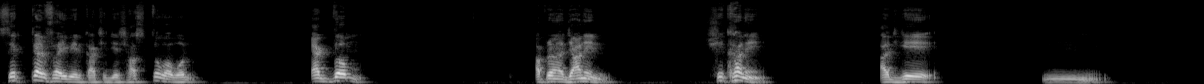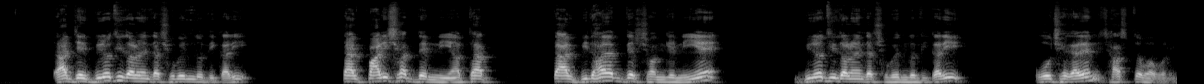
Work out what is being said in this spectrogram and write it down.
সেক্টর ফাইভের কাছে যে স্বাস্থ্য ভবন, একদম আপনারা জানেন, সেখানে আজকে রাজ্যের বিরোধী দলনেতা শুভেন্দু অধিকারী তার পারিষদদের নিয়ে, অর্থাৎ তার বিধায়কদের সঙ্গে নিয়ে বিরোধী দলনেতা শুভেন্দু অধিকারী পৌঁছে গেলেন স্বাস্থ্য ভবনে।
